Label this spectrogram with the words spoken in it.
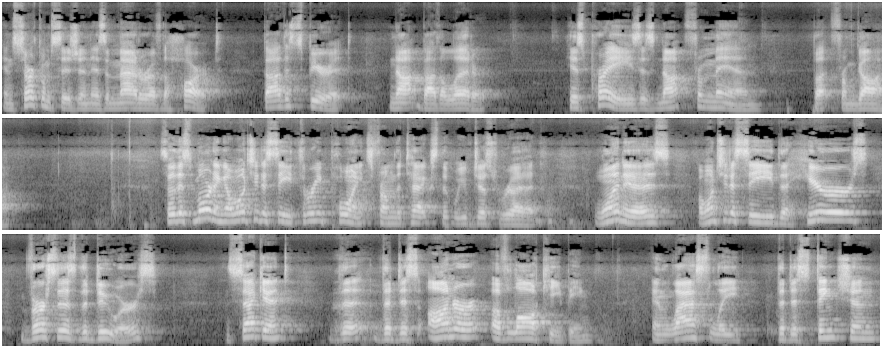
and circumcision is a matter of the heart, by the Spirit, not by the letter. His praise is not from man, but from God. So this morning, I want you to see three points from the text that we've just read. One is, I want you to see the hearers versus the doers. Second, the, the dishonor of law keeping. And lastly, the distinction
